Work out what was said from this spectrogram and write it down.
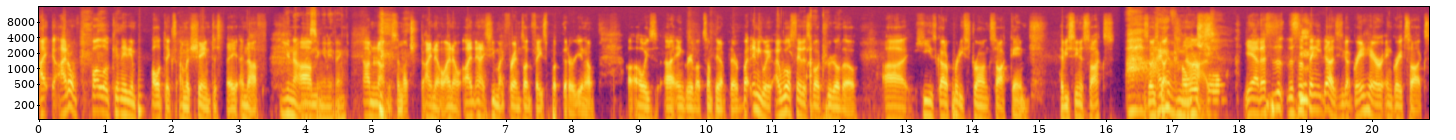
I, I don't follow Canadian politics. I'm ashamed to say enough. You're not Um, missing anything. I'm not missing much. I know, I know. I, and I see my friends on Facebook that are, you know, uh, always uh, angry about something up there. But anyway, I will say this about Trudeau, though. Uh, he's got a pretty strong sock game. Have you seen his socks? He's always I got have not. Yeah, this is this is the thing he does. He's got great hair and great socks.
